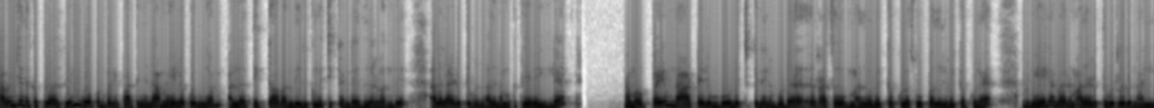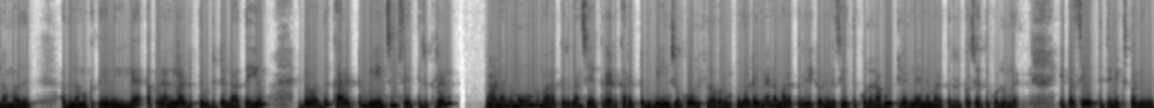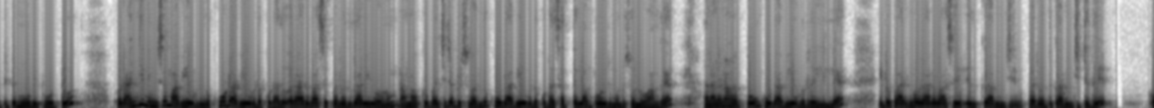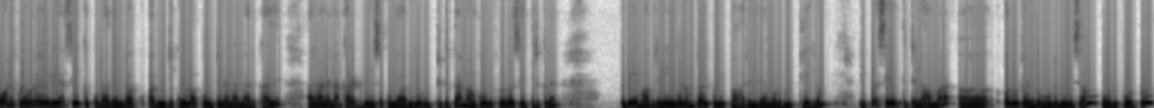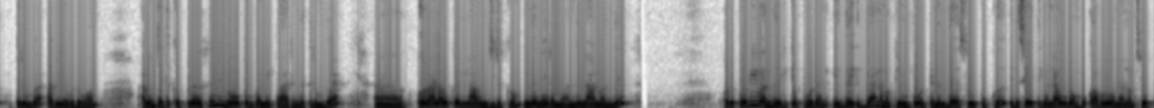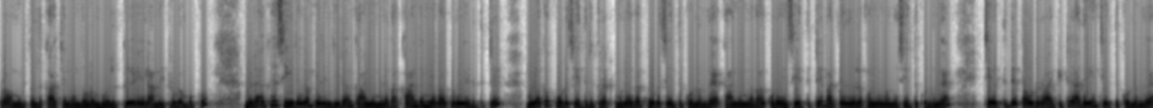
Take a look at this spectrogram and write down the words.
அவிஞ்சதுக்கு பிறகு நீங்கள் ஓப்பன் பண்ணி பார்த்தீங்கன்னா மேலே கொஞ்சம் அந்த திக்காக வந்து இருக்கும் இந்த சிக்கன் இதுகள் வந்து. அதெல்லாம் எடுத்து விடுங்க அது நமக்கு தேவையில்லை. நம்ம எப்பயும் இந்த ஆட்டை எலும்பு இந்த சிக்கன் எலும்போட ரசம் அதில் வைக்கக்குள்ள சூப் அதில் வைக்கக்குள்ள அப்படி மேலே வரும். அதை எடுத்து விடுறது நல்லம் அது அது நமக்கு தேவையில்லை. அப்போ நல்லா எடுத்து விட்டுட்டு எல்லாத்தையும். இப்போ வந்து கரெக்டும் பீன்ஸும் சேர்த்துருக்குறேன். நான் வந்து மூன்று மரக்கறி தான் சேர்க்குறேன். கரெக்டும் பீன்ஸும் கோலிஃப்ளவரும் உங்கள்கிட்ட என்னென்ன மரக்கறி இருக்கோ நீங்கள் சேர்த்துக்கொள்ளலாம். வீட்டில் என்னென்ன மரக்கறி இருக்கோ சேர்த்துக்கொள்ளுங்க. இப்போ சேர்த்துட்டு மிக்ஸ் பண்ணி விட்டுட்டு மூடி போட்டு ஒரு அஞ்சு நிமிஷம் அவிய விடுங்க. கூட அவிய விடக்கூடாது. ஒரு அருவாசி பருவத்துக்கு அவியணும். நமக்கு வெஜிடபிள்ஸ் வந்து கூட அவிய விடக்கூடாது. சத்தெல்லாம் போயிருமென்று சொல்லுவாங்க. அதனால் நான் எப்போவும் கூட அவிய விடுற இல்லை இப்போ பாருங்கள் ஒரு அரைவாசி இதுக்கு அவிஞ்சு பருவத்துக்கு அவிஞ்சிட்டுது. கோலிஃப்ளவரும் ஏர்லியாக சேர்க்கக்கூடாது. ஏண்டா அவிஞ்சு கூலாக போயிட்டேன்னா நல்லா இருக்காது. அதனால் நான் கரெக்ட் பீன்ஸை கொஞ்சம் அவிய விட்டுட்டு தான் நான் காலிஃப்ளவரை சேர்த்துருக்குறேன். இதே மாதிரி நீங்களும் ட்ரை பண்ணி பாருங்கள் உங்களோட வீட்லேயும். இப்போ சேர்த்துட்டு நாம் ஒரு ரெண்டு மூணு நிமிஷம் மூடி போட்டு திரும்ப அவிய விடுவோம். அவிஞ்சதுக்கு பிறகு நீங்கள் ஓப்பன் பண்ணி பாருங்கள் திரும்ப. ஒரு அளவுக்கு எல்லாம் அவிஞ்சிருக்கும். இந்த நேரம் வந்து நான் வந்து ஒரு பொடி வந்து இடிக்க போகிறேன் இது இதுதான் நமக்கு இம்பார்ட்டன்ட் இந்த சூப்புக்கு. இது சேர்த்திங்கன்னா உடம்புக்கு அவ்வளோ நல்லா சூப்பராகவும் இருக்குது இந்த காய்ச்சல் வந்த உடம்புகளுக்கு ஏழாம் இருக்கிற உடம்புக்கு மிளகு சீரகம் பெருஞ்சீரகம் காஞ்ச மிளகாய் காஞ்ச மிளகாய் குறைய எடுத்துட்டு மிளகாய் கூட சேர்த்துருக்குறேன். மிளகாய் கூட சேர்த்துக்கொள்ளுங்க காஞ்ச மிளகாய் குறைய சேர்த்துட்டு மற்றதுகளை கொஞ்சம் கொஞ்சம் சேர்த்துக்கொள்ளுங்க சேர்த்துட்டு பவுடர் ஆக்கிட்டு அதையும் சேர்த்துக்கொள்ளுங்க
